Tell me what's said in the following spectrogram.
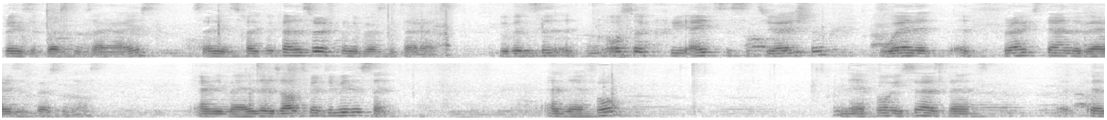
brings a person to arayis, so it's schok v'kalasorish bring a person to arayis because it also creates a situation where it, it breaks down the barriers a person has, and the result is going to be the same. And therefore, and therefore, he says that the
